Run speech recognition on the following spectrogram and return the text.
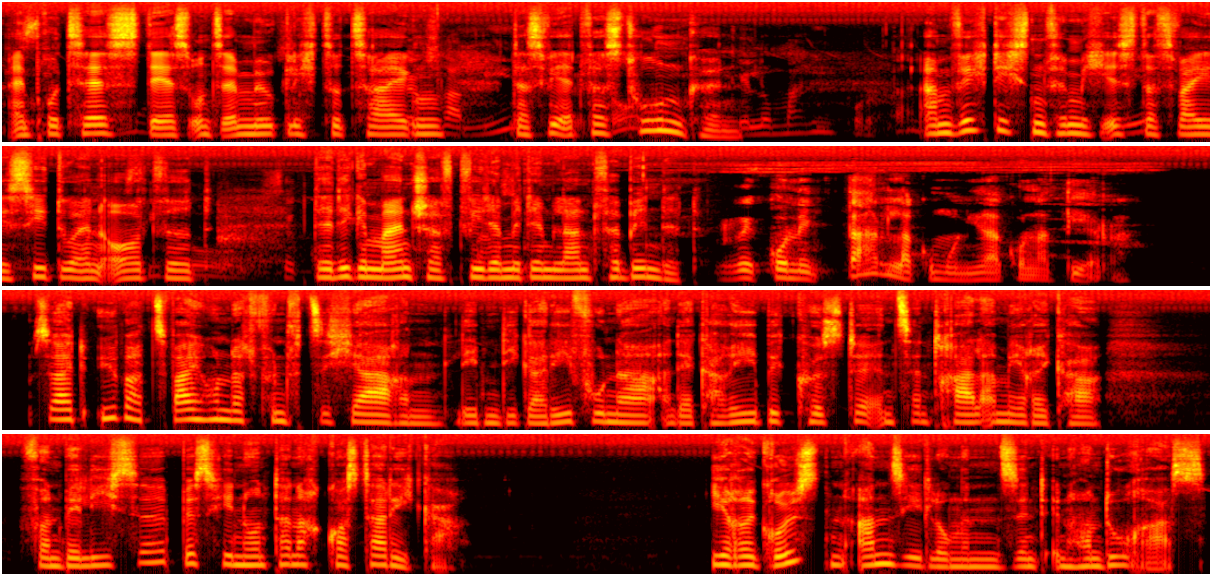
Ein Prozess, der es uns ermöglicht zu zeigen, dass wir etwas tun können. Am wichtigsten für mich ist, dass Vallecito ein Ort wird, der die Gemeinschaft wieder mit dem Land verbindet. Seit über 250 Jahren leben die Garifuna an der Karibikküste in Zentralamerika, von Belize bis hinunter nach Costa Rica. Ihre größten Ansiedlungen sind in Honduras,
